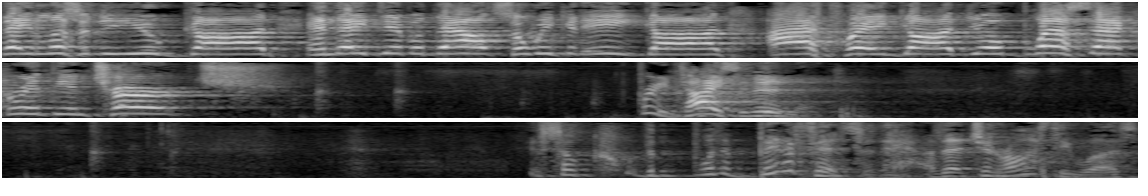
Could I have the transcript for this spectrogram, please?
They listened to you, God, and they did without so we could eat, God. I pray, God, you'll bless that Corinthian church. Pretty enticing, isn't it? So cool. The, one of the benefits of that, of that generosity was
